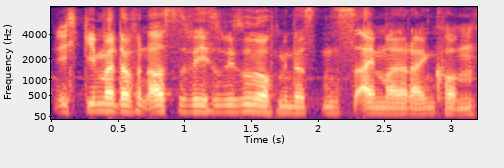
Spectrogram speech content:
Ich gehe mal davon aus, dass wir hier sowieso noch mindestens einmal reinkommen.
